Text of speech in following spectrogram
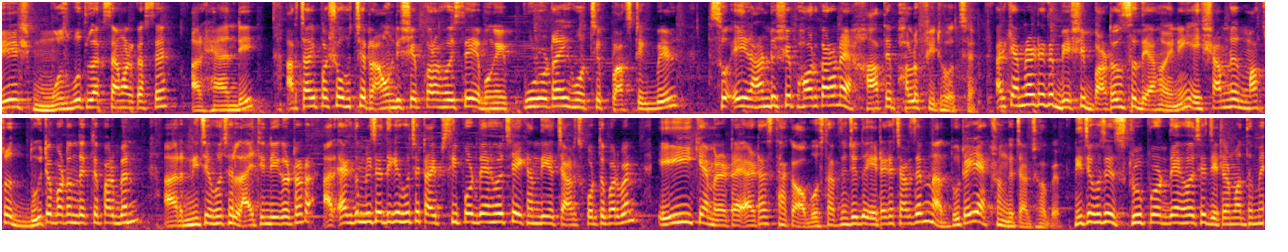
বেশ মজবুত লাগছে আমার কাছে, আর হ্যান্ডি আর চারিপাশেও হচ্ছে রাউন্ডি শেপ করা হয়েছে এবং এই পুরোটাই হচ্ছে প্লাস্টিক বিল্ড সো এই রাউন্ডি শেপ হওয়ার কারণে হাতে ভালো ফিট হচ্ছে। আর ক্যামেরাটিতে বেশি বাটনসও দেওয়া হয়নি। এই সামনে মাত্র দুইটা বাটন দেখতে পারবেন। আর নিচে হচ্ছে লাইট ইন্ডিকেটর আর একদম নিচের দিকে হচ্ছে টাইপ সি পোর্ট দেওয়া হয়েছে, এখান দিয়ে চার্জ করতে পারবেন। এই ক্যামেরাটা অ্যাটাচ থাকা অবস্থা আপনি যদি এটাকে চার্জ দেন না, দুটাই একসঙ্গে চার্জ হবে। নিচে হচ্ছে স্ক্রু পোর্ট দেওয়া হয়েছে, যেটার মাধ্যমে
